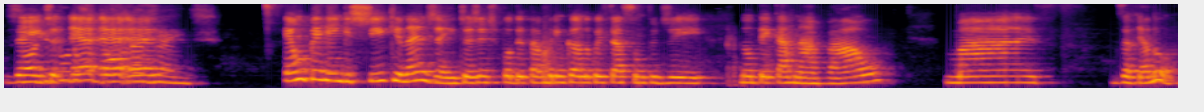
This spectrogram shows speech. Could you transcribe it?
Gente, é, é, é, gente. é um perrengue chique, né, gente? A gente poder estar tá brincando com esse assunto de não ter carnaval, mas desafiador.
